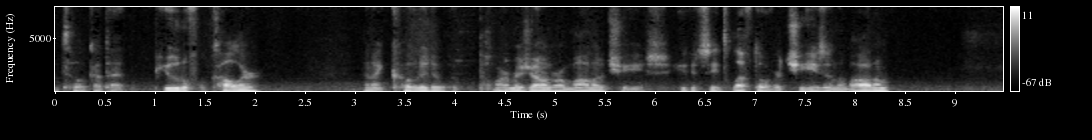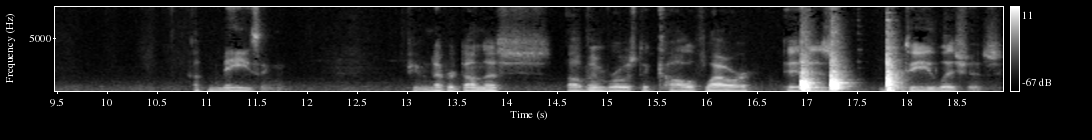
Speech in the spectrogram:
until it got that beautiful color and I coated it with Parmesan Romano cheese. You can see the leftover cheese in the bottom. Amazing. If you've never done this, oven roasted cauliflower is delicious.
